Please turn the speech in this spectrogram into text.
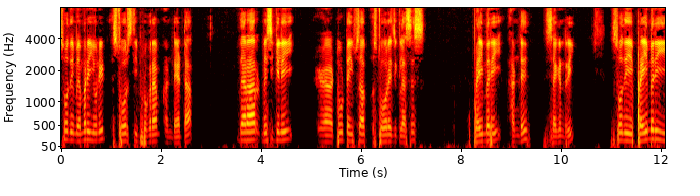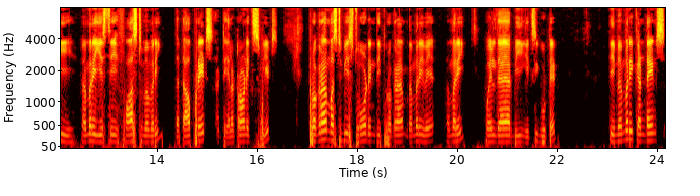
So the memory unit stores the program and data. There are basically uh, two types of storage classes, primary and secondary. So the primary memory is the fast memory that operates at electronic speeds. Program must be stored in the program memory memory while they are being executed. The memory contains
